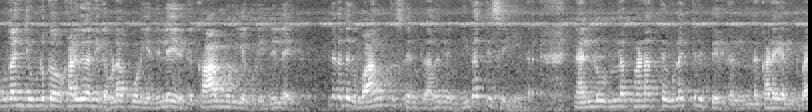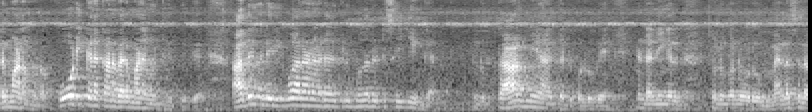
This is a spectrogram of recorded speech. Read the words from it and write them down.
புதஞ்சு உள்ளுக்க கழிவு தண்ணிக்கு விழக்கூடிய நிலை இருக்குது கால் முடியக்கூடிய நிலை. இந்த இடத்துக்கு வாங்கி சென்று அதில் நிவர்த்தி செய்யுங்கள். நல்லூரில் பணத்தை உழைத்திருப்பீர்கள். இந்த கடையில் வருமானம் கூட கோடிக்கணக்கான வருமானம் விட்டிருப்பீர்கள் அதுகளை இவ்வாறான இடங்களில் முதலீட்டு செய்யுங்கள் என்று தாழ்மையாக கேட்டுக்கொள்வேன் என்ற நீங்கள் சொல்லுங்கள் ஒரு மெலசல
